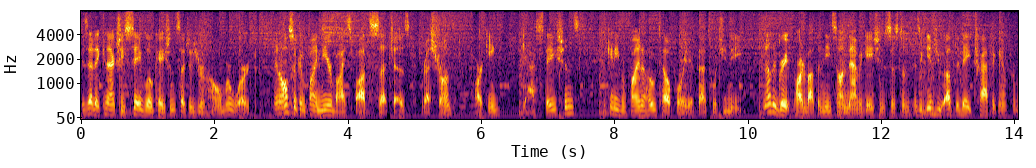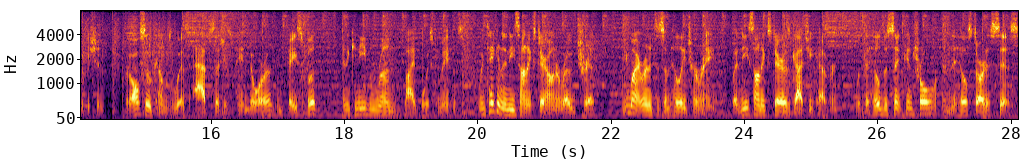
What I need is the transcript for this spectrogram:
is that it can actually save locations such as your home or work, and also can find nearby spots such as restaurants, parking, gas stations. It can even find a hotel for you if that's what you need. Another great part about the Nissan navigation system is it gives you up-to-date traffic information, but also comes with apps such as Pandora and Facebook, and it can even run by voice commands. When taking the Nissan Xterra on a road trip, you might run into some hilly terrain, but Nissan Xterra's got you covered with the hill descent control and the hill start assist.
